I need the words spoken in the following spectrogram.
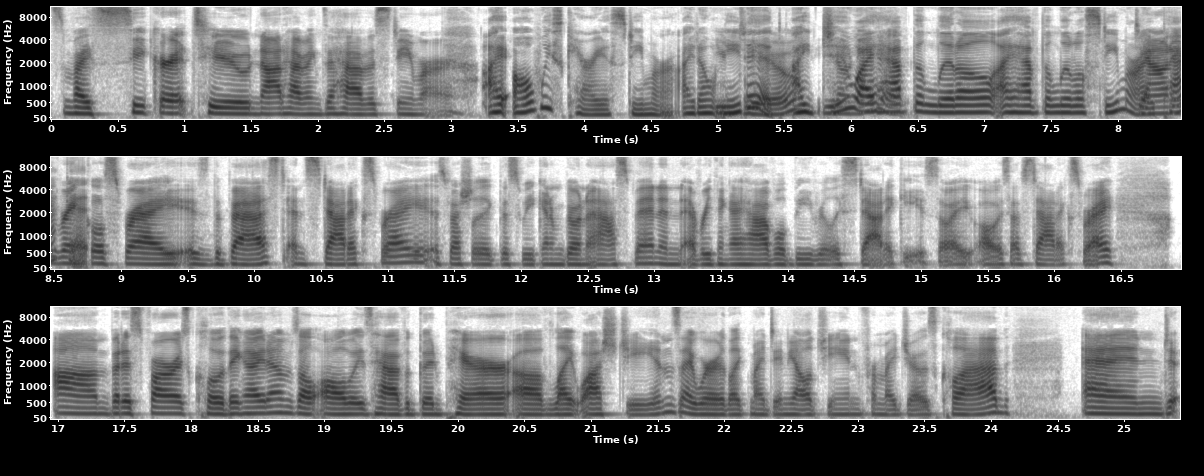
It's my secret to not having to have a steamer. I always carry a steamer. I don't You need it. I do. I have it. the little I have the little steamer. Downy wrinkle it. spray is the best, and static spray, especially like this weekend. I'm going to Aspen, and everything I have will be really staticky. So I always have static spray. Um, but as far as clothing items, I'll always have a good pair of light wash jeans. I wear like my Danielle jean from my Joe's collab, and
